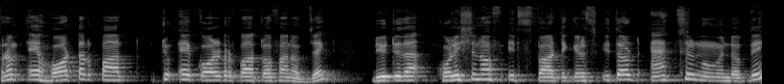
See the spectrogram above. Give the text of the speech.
from a hotter part to a colder part of an object due to the collision of its particles without actual movement of the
